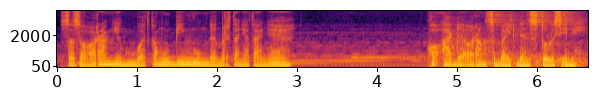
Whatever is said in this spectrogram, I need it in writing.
Seseorang yang membuat kamu bingung dan bertanya-tanya, kok ada orang sebaik dan setulus ini?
